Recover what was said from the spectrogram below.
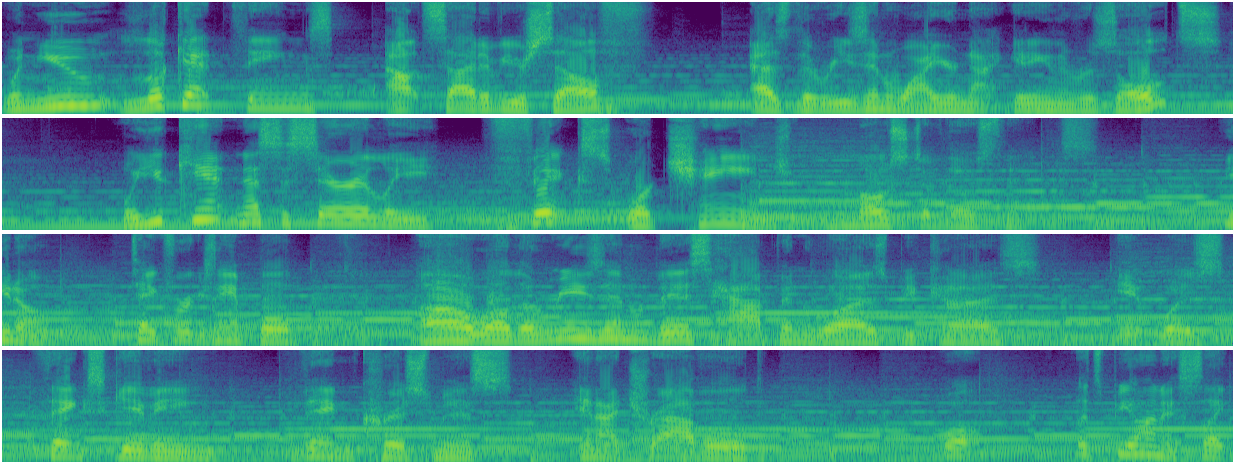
when you look at things outside of yourself as the reason why you're not getting the results, well, you can't necessarily fix or change most of those things. You know, take for example, oh, well, the reason this happened was because it was Thanksgiving, then Christmas, and I traveled. Well, let's be honest, like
